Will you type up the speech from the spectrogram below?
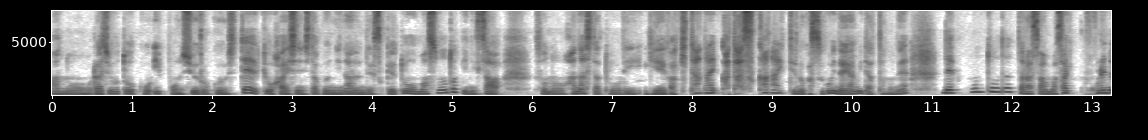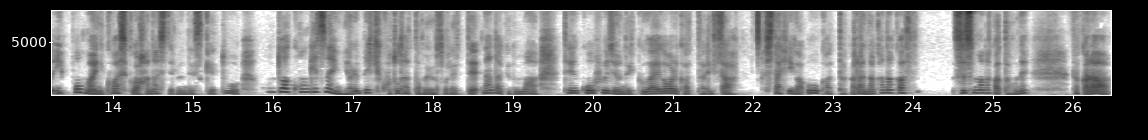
あのラジオトークを1本収録して今日配信した分になるんですけど、まあ、その時にさその話した通り家が汚い片付かないっていうのがすごい悩みだったのね。で本当だったらさ、まあ、さこれの1本前に詳しくは話してるんですけど本当は今月内にやるべきことだったのよそれって。なんだけどまあ天候不順で具合が悪かったりさした日が多かったからなかなか進まなかったのね。だから、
